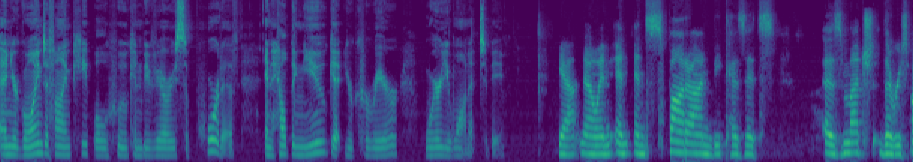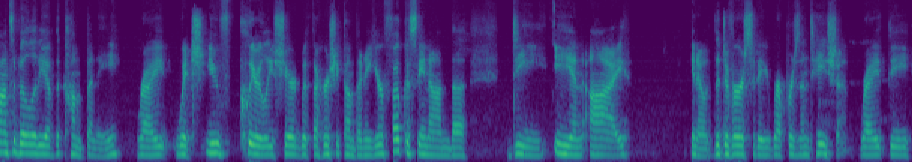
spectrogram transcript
And you're going to find people who can be very supportive in helping you get your career where you want it to be. Yeah, no, and and and spot on because it's as much the responsibility of the company, right? Which you've clearly shared with the Hershey company. You're focusing on the D, E, and I, you know, the diversity representation, right? The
